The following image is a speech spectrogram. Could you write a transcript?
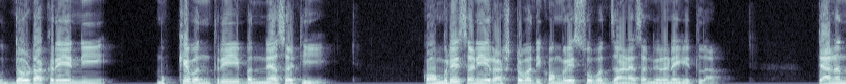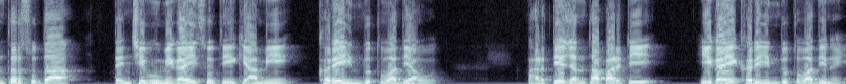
उद्धव ठाकरे यांनी मुख्यमंत्री बनण्यासाठी काँग्रेस आणि राष्ट्रवादी काँग्रेससोबत जाण्याचा निर्णय घेतला त्यानंतरसुद्धा त्यांची भूमिका हीच होती की आम्ही खरे हिंदुत्ववादी आहोत. भारतीय जनता पार्टी ही काही खरी हिंदुत्ववादी नाही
